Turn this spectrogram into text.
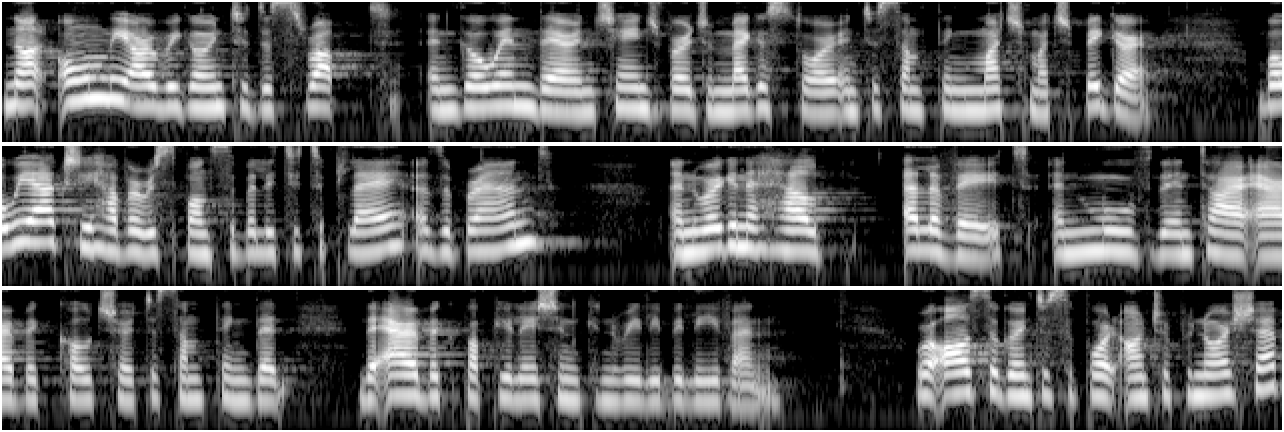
Not only are we going to disrupt and go in there and change Virgin Megastore into something much, much bigger, but we actually have a responsibility to play as a brand, and we're going to help elevate and move the entire Arabic culture to something that the Arabic population can really believe in. We're also going to support entrepreneurship.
